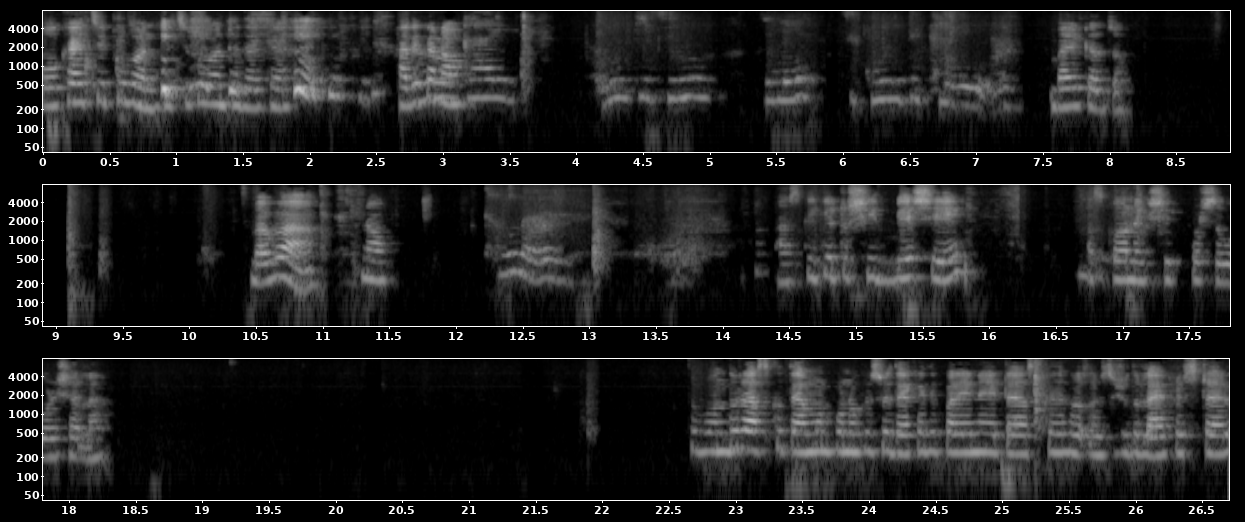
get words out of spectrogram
ও খায় চিকু বান্টি চিকু বান্টি দেখে হাদিকা নাও খাই কিছু খাই বাইরে কাজ বাবা নাও। আজকে কি একটু শীত বেশি? আজকে অনেক শীত পড়ছে বরিশালে। তো বন্ধুরা, আজকে তেমন কোনো কিছু দেখাতে পারি না এটা আজকে হচ্ছে শুধু লাইফ স্টাইল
